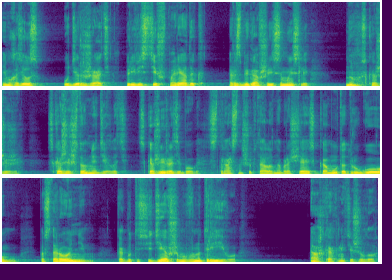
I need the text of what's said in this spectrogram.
Ему хотелось удержать, привести в порядок разбегавшиеся мысли. «Ну, скажи же, скажи, что мне делать? Скажи ради Бога!» Страстно шептал он, обращаясь к кому-то другому, постороннему, как будто сидевшему внутри его. «Ах, как мне тяжело!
